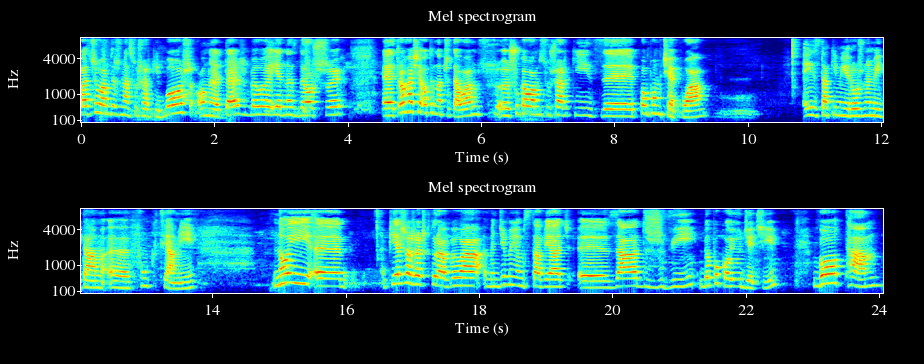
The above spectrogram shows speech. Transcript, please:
Patrzyłam też na suszarki Bosch, one też były jedne z droższych. E, trochę się o tym naczytałam. Szukałam suszarki z pompą ciepła i z takimi różnymi tam e, funkcjami. No i e, pierwsza rzecz, która była, będziemy ją stawiać e, za drzwi do pokoju dzieci, bo tam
